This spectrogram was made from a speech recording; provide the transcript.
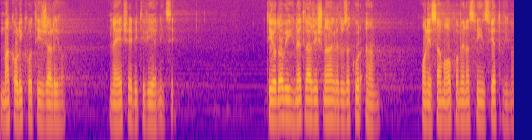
makoliko ti želio, neće biti vjernici. Ti od ovih ne tražiš nagradu za Kur'an, on je samo opomena svim svjetovima.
